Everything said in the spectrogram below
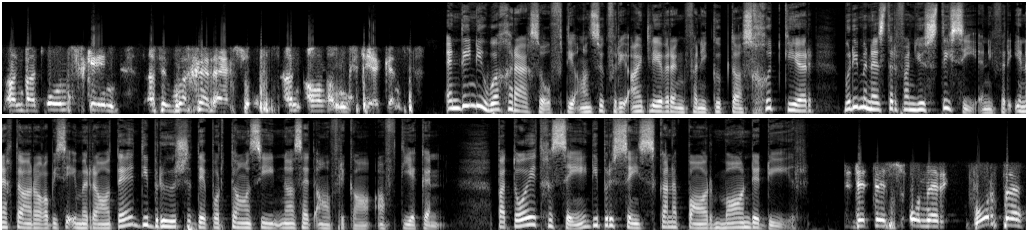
aan wat ons ken as 'n Hooggeregshof aan aanhalingstekens. Indien die Hooggeregshof die aansoek vir die uitlewering van die Guptas goedkeur, moet die minister van Justisie in die Verenigde Arabiese Emirate die broers se deportasie na Suid-Afrika afteken. Patoy het gesê die proses kan 'n paar maande duur. Dit is onder worpe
